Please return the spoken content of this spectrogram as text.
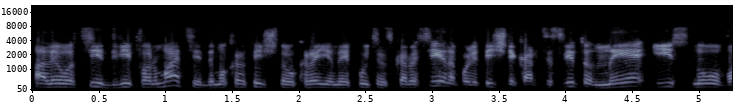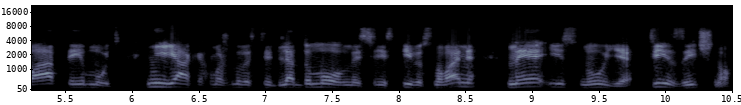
Але оці дві формації демократична Україна і Путінська Росія на політичній карті світу не існуватимуть. Ніяких можливостей для домовленості і співіснування не існує фізично.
